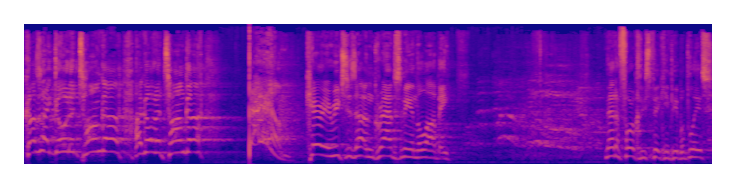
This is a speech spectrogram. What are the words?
Cause I go to Tonga. I go to Tonga. Bam! Carrie reaches out and grabs me in the lobby. Metaphorically speaking, people, please.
